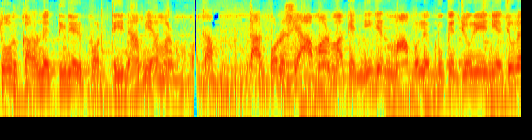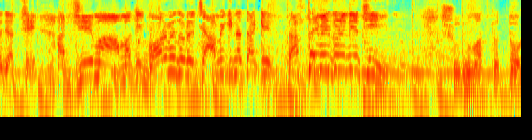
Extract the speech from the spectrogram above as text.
তোর কারণে দিনের পর দিন আমি আমার মাকাম তারপরে সে আমার মাকে নিজের মা বলে বুকে জড়িয়ে নিয়ে চলে যাচ্ছে। আর যে মা আমাকে গর্বে ধরেছে আমি কিনা তাকে রাস্তায় বের করে দিয়েছি। শুধুমাত্র তোর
